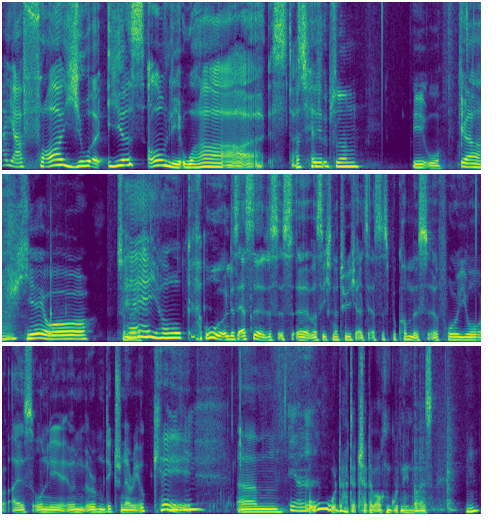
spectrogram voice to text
Ah ja, for your ears only. Wow, ist das was? FYEO. Ja. Yeo. So eine- Hey, yo. Oh, und das erste, das ist, äh, was ich natürlich als erstes bekomme, ist äh, For Your Eyes Only im Urban Dictionary. Okay. Ähm, Ja. Oh, da hat der Chat aber auch einen guten Hinweis. Hm?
